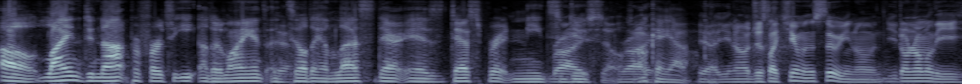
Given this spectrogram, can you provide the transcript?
oh lions do not prefer to eat other lions Yeah. until they unless there is desperate needs to do so right. okay yeah Yeah, you know, just like humans too. You know, you don't normally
